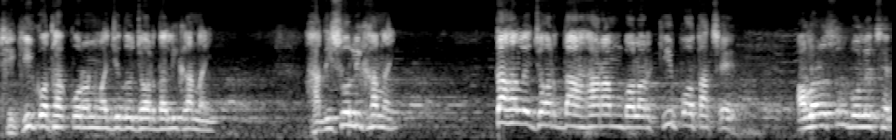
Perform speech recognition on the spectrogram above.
ঠিকই কথা, কোরআন মাজিদও জর্দা লেখা নাই। হাদিসও লিখা নাই। তাহলে জর্দা হারাম বলার কি পথ আছে? আল্লাহ রসুল বলেছেন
